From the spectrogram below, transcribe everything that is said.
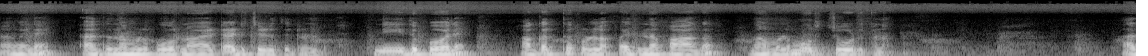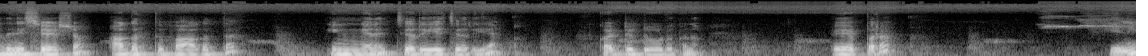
അങ്ങനെ അത് നമ്മൾ പൂർണമായിട്ട് അടിച്ചെടുത്തിട്ടുണ്ട്. ഇനി ഇതുപോലെ അകത്തുള്ള വരുന്ന ഭാഗം നമ്മൾ മുറിച്ചു കൊടുക്കണം. അതിനുശേഷം അകത്ത് ഭാഗത്ത് ഇങ്ങനെ ചെറിയ ചെറിയ കട്ടിട്ട് കൊടുക്കണം. പേപ്പർ ഇനി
